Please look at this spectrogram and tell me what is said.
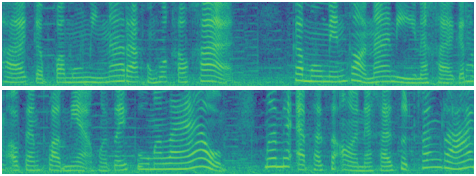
พักกับความมุ้งมิ้งน่ารักของพวกเขาค่ะ กับโมเมนต์ก่อนหน้านี้นะคะ ก็ทำเอาแฟนคลับเนี่ย หัวใจฟูมาแล้ว เมื่อแม่แอปทักษะอ่อนนะคะ สุดข้างรัก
